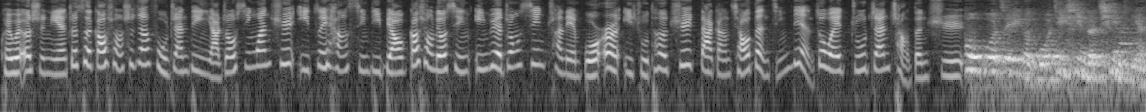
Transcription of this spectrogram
暌违二十年。这次高雄市政府暂定亚洲新湾区，以最夯新地标高雄流行音乐中心、串联博二艺术特区、大港桥等景点作为主展场灯区。透过这一个国际性的庆典，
